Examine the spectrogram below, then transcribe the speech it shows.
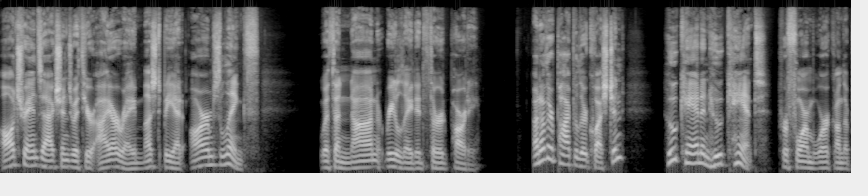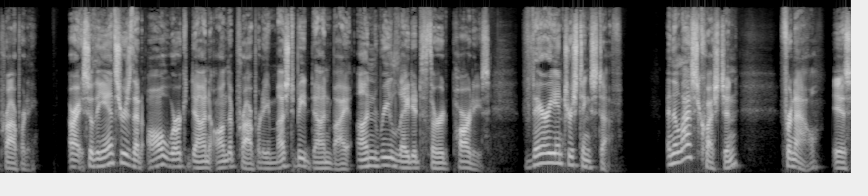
All transactions with your IRA must be at arm's length with a non related third party. Another popular question who can and who can't perform work on the property? All right, so the answer is that all work done on the property must be done by unrelated third parties. Very interesting stuff. And the last question, for now, is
